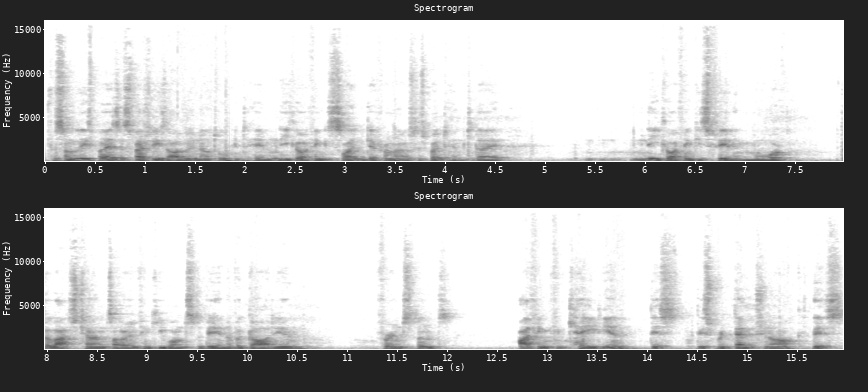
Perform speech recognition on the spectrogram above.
for some of these players, especially ZywOo now talking to him. NiKo I think it's slightly different. I also spoke to him today. NiKo I think is feeling more the last chance. I don't think he wants to be another guardian, for instance. I think for Cadian, this this redemption arc, this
